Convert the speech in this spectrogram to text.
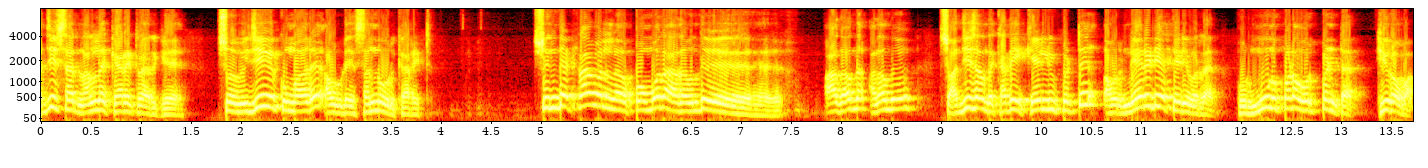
அஜய் சார் நல்ல கேரக்டராக இருக்குது ஸோ விஜயகுமார் அவருடைய சன் ஒரு கேரக்டர் ஸோ இந்த ட்ராவலில் போகும்போது அதை வந்து அதாவது அதாவது ஸோ அஜய் சார் அந்த கதையை கேள்விப்பட்டு அவர் நேரடியாக தேடி வர்றார். ஒரு மூணு படம் ஒர்க் பண்ணிட்டார் ஹீரோவா.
